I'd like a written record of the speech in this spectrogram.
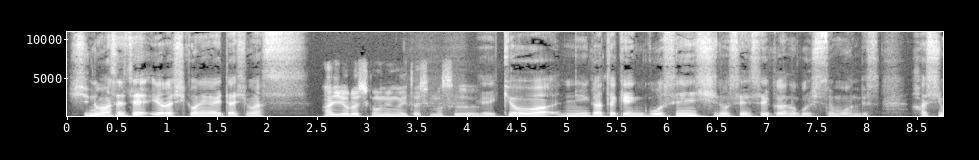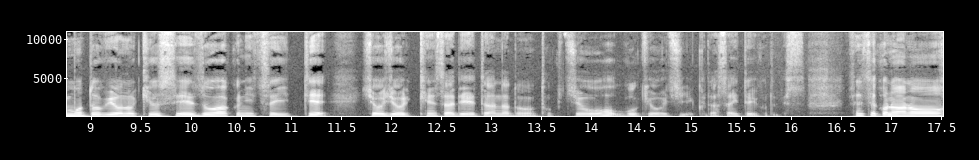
篠間先生よろしくお願いいたします。はいよろしくお願いいたします。え今日は新潟県五泉市の先生からのご質問です。橋本病の急性増悪について症状検査データなどの特徴をご教示くださいということです。先生このあの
